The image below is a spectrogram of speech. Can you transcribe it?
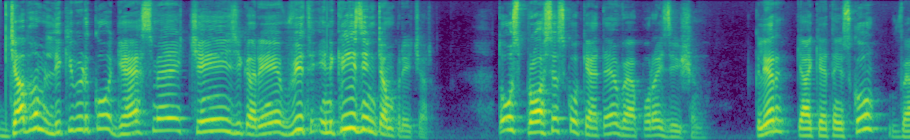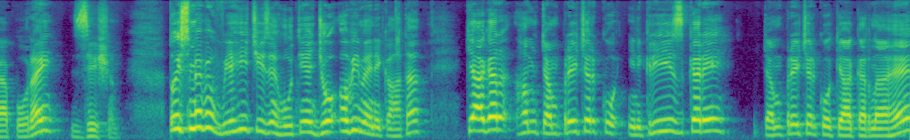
जब हम लिक्विड को गैस में चेंज करें विथ इंक्रीज इन टेम्परेचर तो उस प्रोसेस को कहते हैं वेपोराइजेशन क्लियर क्या कहते हैं इसको? वेपोराइजेशन तो इसमें भी यही चीज़ें होती हैं जो अभी मैंने कहा था कि अगर हम टेम्परेचर को इंक्रीज करें टेम्परेचर को क्या करना है?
